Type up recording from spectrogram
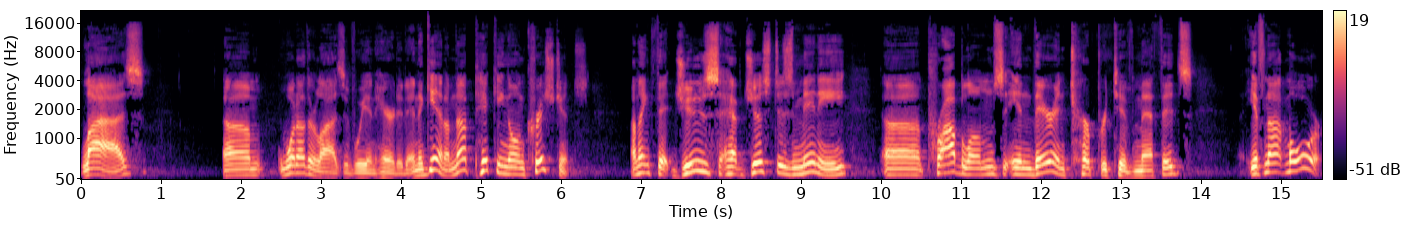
lies, um, what other lies have we inherited? And again, I'm not picking on Christians. I think that Jews have just as many uh, problems in their interpretive methods, if not more.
